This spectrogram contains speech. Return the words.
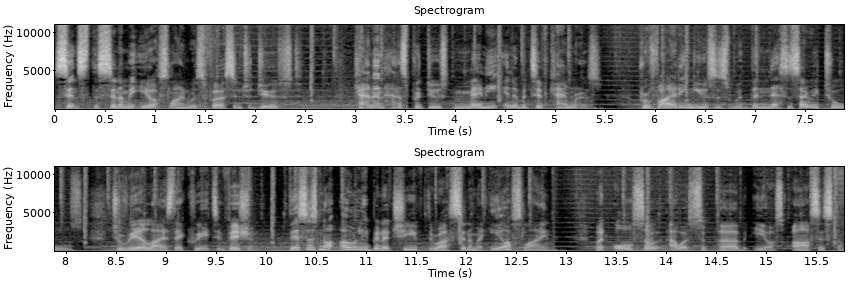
since the Cinema EOS line was first introduced, Canon has produced many innovative cameras, providing users with the necessary tools to realize their creative vision. This has not only been achieved through our Cinema EOS line, but also our superb EOS R system.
